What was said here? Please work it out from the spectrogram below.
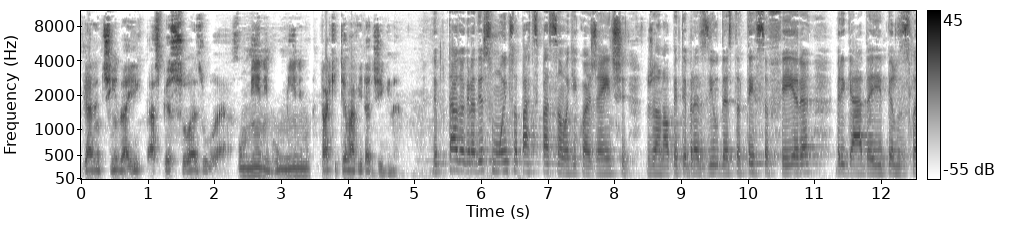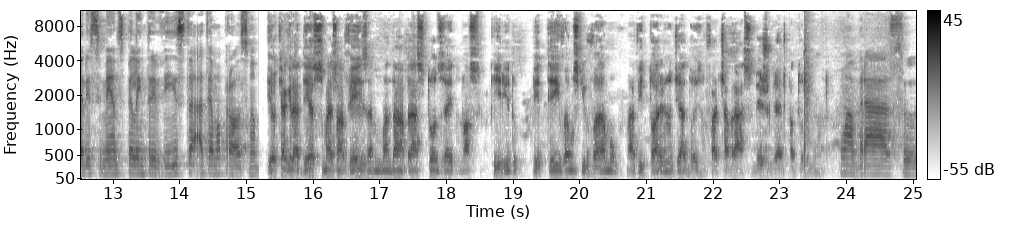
garantindo aí às pessoas o, o mínimo, o mínimo para que tenham uma vida digna. Deputado, agradeço muito sua participação aqui com a gente no Jornal PT Brasil desta terça-feira. Obrigada aí pelos esclarecimentos, pela entrevista. Até uma próxima. Eu que agradeço mais uma vez, a mandar um abraço a todos aí do nosso querido PT e vamos que vamos, a vitória no dia 2. Um forte abraço, um beijo grande para todo mundo. Um abraço.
